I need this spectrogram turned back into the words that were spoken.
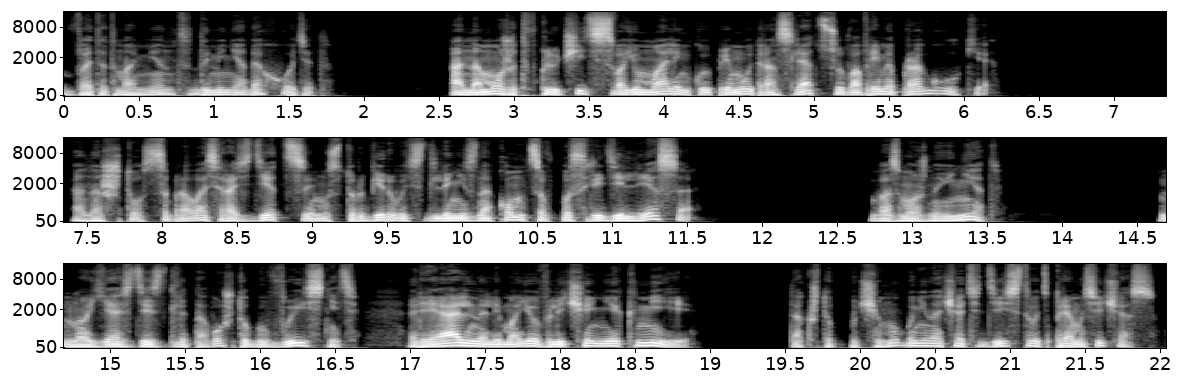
В этот момент до меня доходит. Она может включить свою маленькую прямую трансляцию во время прогулки. Она что, собралась раздеться и мастурбировать для незнакомцев посреди леса? Возможно, и нет. Но я здесь для того, чтобы выяснить, реально ли мое влечение к Мии. Так что почему бы не начать действовать прямо сейчас?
